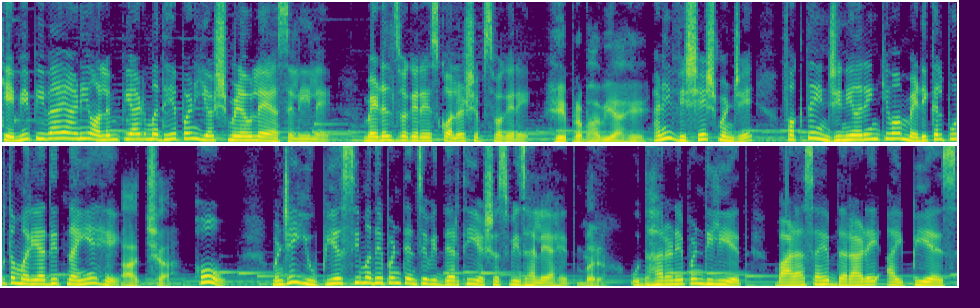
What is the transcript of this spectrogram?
केव्हीपीवाय आणि ऑलिम्पियाडमध्ये पण यश मिळवलंय असं लिहिलंय. मेडल्स वगैरे स्कॉलरशिप्स वगैरे. हे प्रभावी आहे. आणि विशेष म्हणजे फक्त इंजिनिअरिंग किंवा मेडिकल पुरतं मर्यादित नाहीये हे. अच्छा. हो म्हणजे युपीएससी मध्ये पण त्यांचे विद्यार्थी यशस्वी झाले आहेत. बरं. उदाहरणे पण दिली आहेत. Balasaheb Darade I P S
